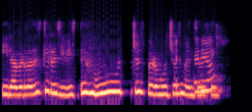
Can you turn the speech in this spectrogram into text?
Y la verdad es que recibiste muchos, pero muchos mensajes.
